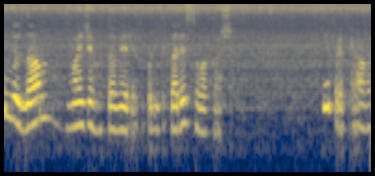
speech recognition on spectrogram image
І додам майже готовий рис. Буде така рисова каша. І приправи.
